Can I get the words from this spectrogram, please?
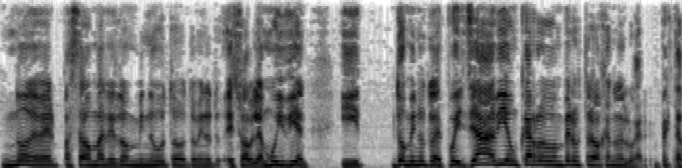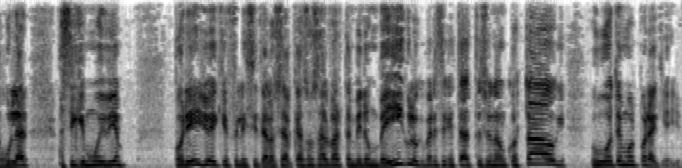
no debe haber pasado más de dos minutos, dos minutos. Eso habla muy bien. Y dos minutos después ya había un carro de bomberos trabajando en el lugar. Espectacular. Así que muy bien. Por ello hay que felicitarlo. O sea, alcanzó a salvar también un vehículo que parece que estaba estacionado a un costado, que hubo temor por aquello.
